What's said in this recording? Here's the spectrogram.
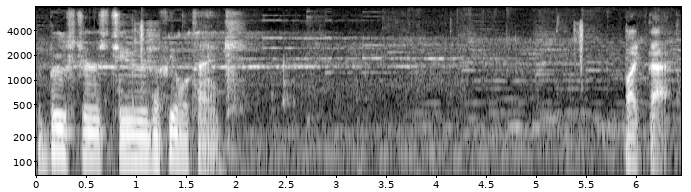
the boosters to the fuel tank like that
